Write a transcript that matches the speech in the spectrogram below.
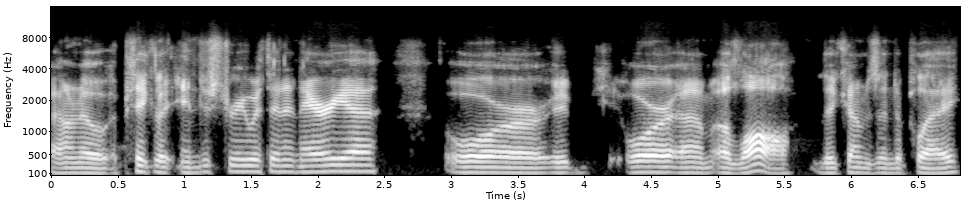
i don't know a particular industry within an area or it, or um, a law that comes into play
